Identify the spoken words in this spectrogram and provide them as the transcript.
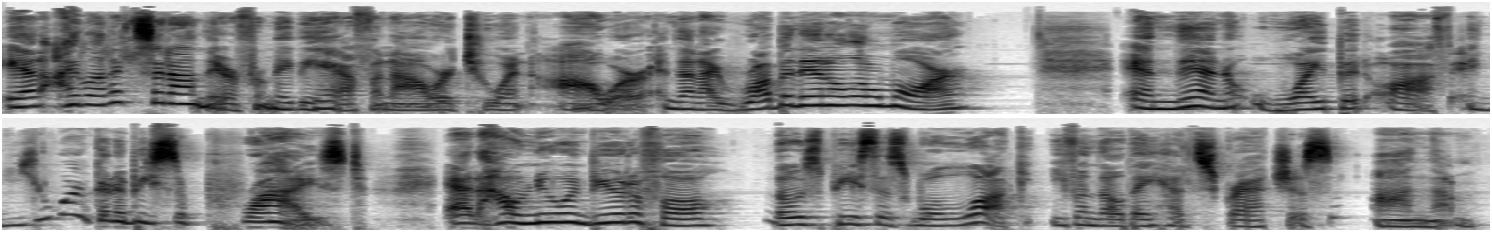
And I let it sit on there for maybe half an hour to an hour. And then I rub it in a little more and then wipe it off. And you are going to be surprised at how new and beautiful those pieces will look, even though they had scratches on them.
